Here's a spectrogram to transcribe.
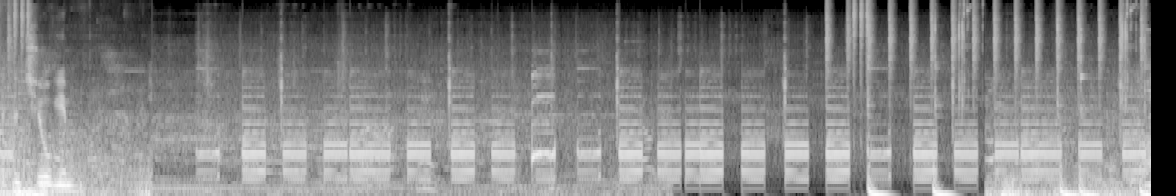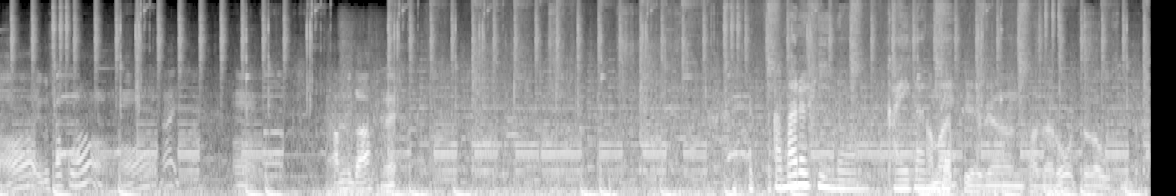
하여튼 지옥임 이걸 샀구나. 어. 나이스. 어. 갑니다. 네. 아마르히노 가이간데 아말피 해변 바다로 들어가고 있습니다.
